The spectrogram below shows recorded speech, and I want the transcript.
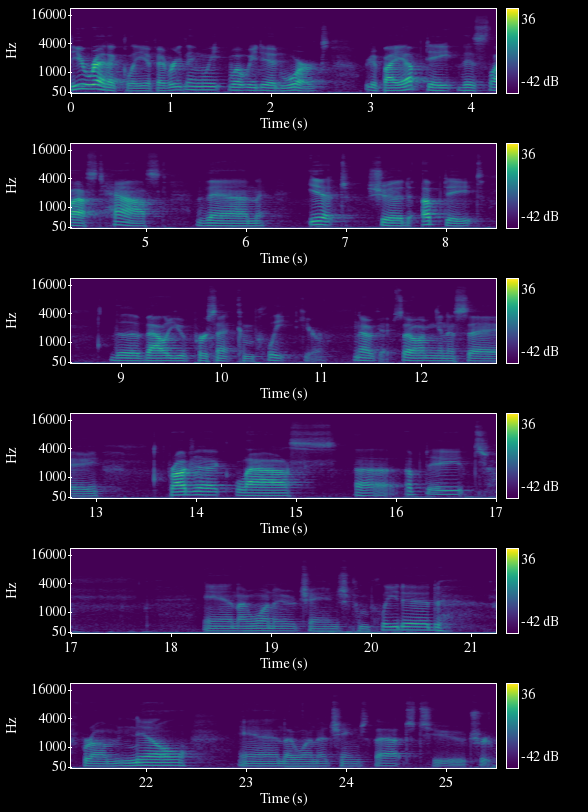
theoretically, if everything we, what we did works, if I update this last task, then it should update the value of percent complete here. Okay, so I'm going to say project last uh, update, and I want to change completed from nil, and I want to change that to true.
